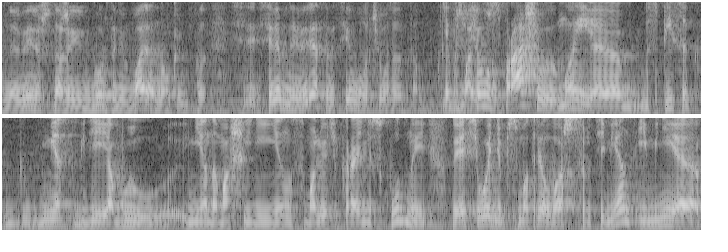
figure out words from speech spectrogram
я уверен, что даже и в город не валят, но как бы серебряный Эверест это символ чего-то там. Я просто почему спрашиваю, мой э, список мест, где я был не на машине и не на самолете, крайне скудный, но я сегодня посмотрел ваш ассортимент, и мне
